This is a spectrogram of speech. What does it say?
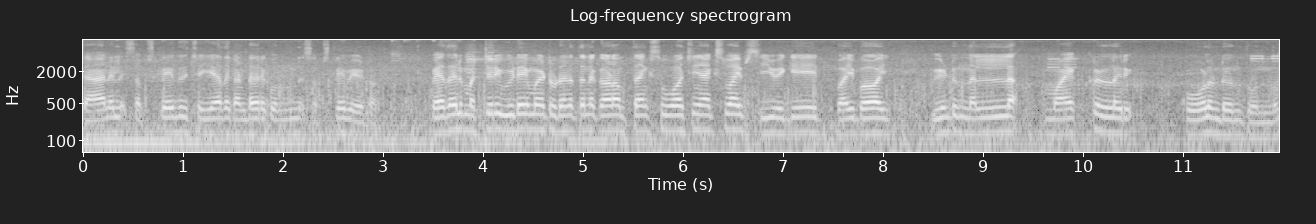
ചാനൽ സബ്സ്ക്രൈബ് ചെയ്യാതെ കണ്ടവരൊക്കെ ഒന്ന് സബ്സ്ക്രൈബ് ചെയ്യട്ടോ. അപ്പോൾ ഏതായാലും മറ്റൊരു വീഡിയോയുമായിട്ട് ഉടനെ തന്നെ കാണാം. Thanks for watching Axe Vibe see you again bye bye വീണ്ടും നല്ല മയക്കുള്ളൊരു കോൾ ഉണ്ട് എന്ന് തോന്നുന്നു.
